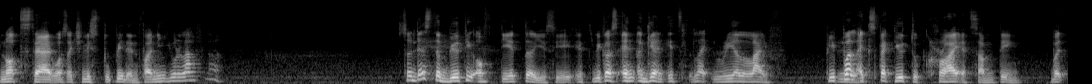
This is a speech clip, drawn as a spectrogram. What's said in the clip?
not sad, was actually stupid and funny, you laugh lah. So that's the beauty of theater, you see. It's because and again, it's like real life. People expect you to cry at something, but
